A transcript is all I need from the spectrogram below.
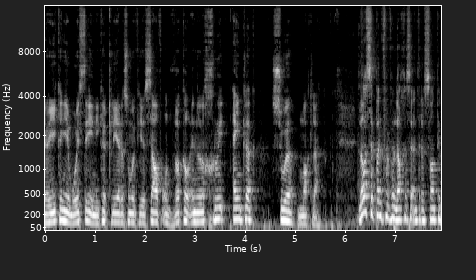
Nou hier kan jy mooiste unieke kleure sommer vir jouself ontwikkel en hulle groei eintlik so maklik. Laaste punt vir vandag is 'n interessante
